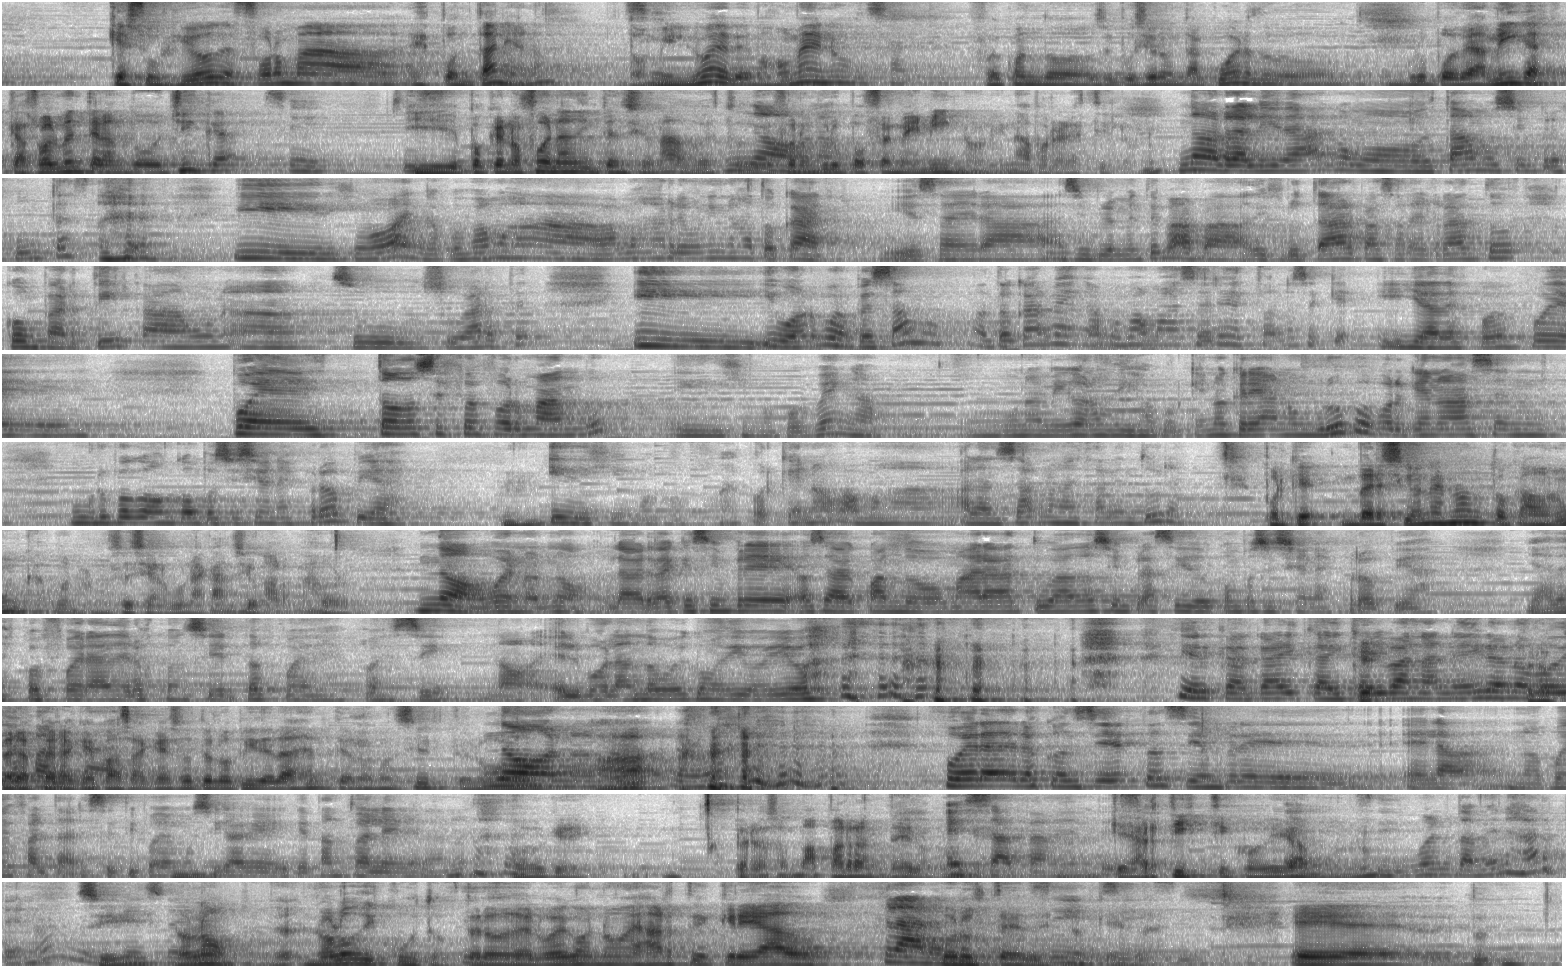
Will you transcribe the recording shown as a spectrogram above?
que surgió de forma espontánea, ¿no? 2009 más o menos. Exacto. Fue cuando se pusieron de acuerdo un grupo de amigas, casualmente eran todas chicas. Sí. Y porque no fue nada intencionado, esto no, fuera un grupo femenino ni nada por el estilo. ¿no? no, en realidad como estábamos siempre juntas y dijimos, venga, pues vamos a, vamos a reunirnos a tocar. Y esa era simplemente para, disfrutar, pasar el rato, compartir cada una su, su arte. Y, y, bueno, pues empezamos a tocar, venga, pues vamos a hacer esto, no sé qué. Y ya después pues, pues todo se fue formando y dijimos, pues venga, un amigo nos dijo, ¿por qué no crean un grupo? ¿Por qué no hacen un grupo con composiciones propias? Y dijimos, pues, ¿por qué no? Vamos a, lanzarnos a esta aventura. Porque versiones no han tocado nunca. Bueno, no sé si alguna canción a lo mejor. No, bueno, no. La verdad que siempre, o sea, cuando Mar ha actuado siempre ha sido composiciones propias. Ya después fuera de los conciertos, pues, pues sí. No, el volando voy, como digo yo. y el cacay, cacay, bananera no pero, podía Espera, espera, ¿qué pasa? ¿Que eso te lo pide la gente en los conciertos? No, no, ah. no. Fuera de los conciertos siempre eh, no puede faltar ese tipo de música que, tanto alegra, ¿no? Ok. Pero son más parranderos, ¿no? Exactamente. Que, artístico, digamos, ¿no? Sí, bueno, también es arte, ¿no? Sí, no, no, no lo discuto, pero de luego no es arte creado por ustedes. Sí, ¿no? sí, eh,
